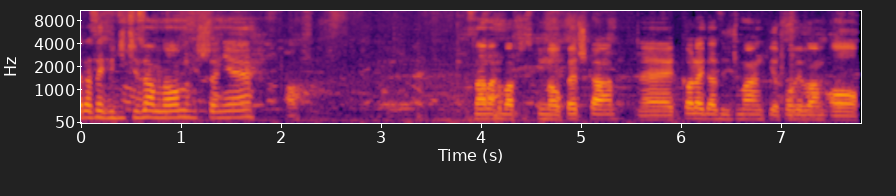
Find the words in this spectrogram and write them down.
Teraz jak widzicie za mną, jeszcze nie. O. Znana chyba wszystkim małpeczka. E, kolega z Richmanki opowie Wam o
